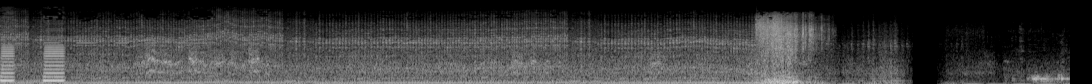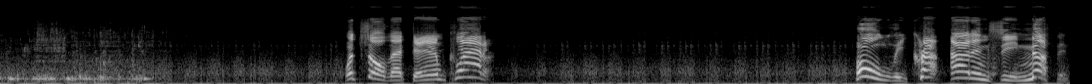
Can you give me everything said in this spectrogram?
Mm-hmm. What's all that damn clatter? Holy crap, I didn't see nothing!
